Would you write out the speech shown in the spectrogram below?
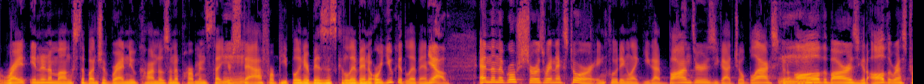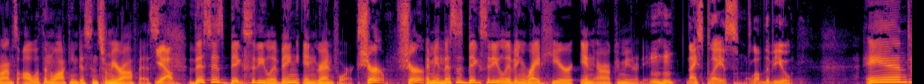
right in and amongst a bunch of brand new condos and apartments that your staff or people in your business could live in, or you could live in. Mm-hmm. Yeah. And then the grocery store is right next door, including like you got Bonzers, you got Joe Black's, you got Mm-hmm. all the bars, you got all the restaurants, all within walking distance from your office. Yeah. This is big city living in Grand Forks. Sure. Sure. I mean, this is big city living right here in our community. hmm Nice place. Love the view. And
